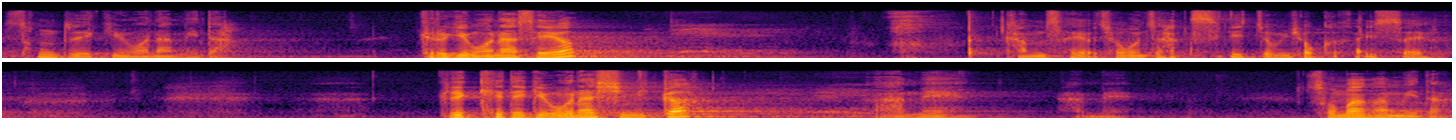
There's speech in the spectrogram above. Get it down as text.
성도 되기 원합니다. 그러기 원하세요? 감사해요. 저 혼자 학습이 좀 효과가 있어요. 그렇게 되기 원하십니까? 아멘. 아멘. 소망합니다.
